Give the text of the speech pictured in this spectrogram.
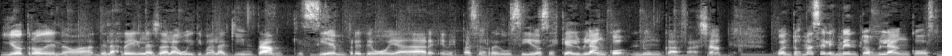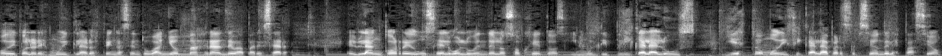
Y otro de, las reglas, ya la última, la quinta, que siempre te voy a dar en espacios reducidos, es que el blanco nunca falla. Cuantos más elementos blancos o de colores muy claros tengas en tu baño, más grande va a parecer. El blanco reduce el volumen de los objetos y multiplica la luz y esto modifica la percepción del espacio.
